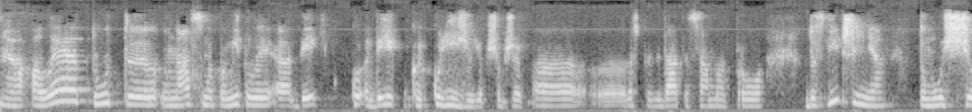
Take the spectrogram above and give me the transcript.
Е, Але тут е, у нас ми помітили деякі деяку колізію, якщо вже розповідати саме про дослідження, тому що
